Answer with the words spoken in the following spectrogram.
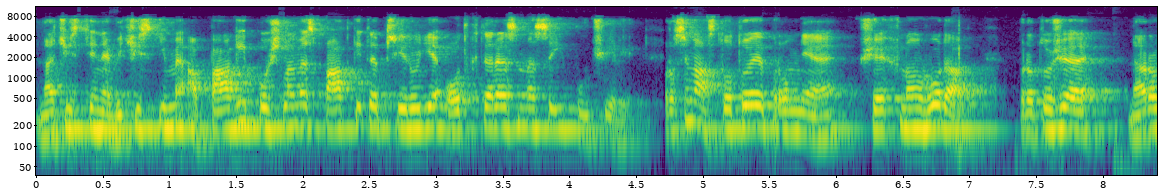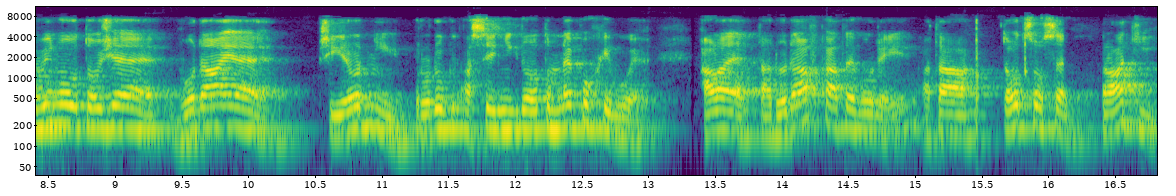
na čistírny vyčistíme a pak ji pošleme zpátky té přírodě, od které jsme si ji půjčili. Prosím vás, toto je pro mě všechno voda, protože na rovinu to, že voda je přírodní produkt, asi nikdo o tom nepochybuje. Ale ta dodávka té vody a ta, to, co se platí,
